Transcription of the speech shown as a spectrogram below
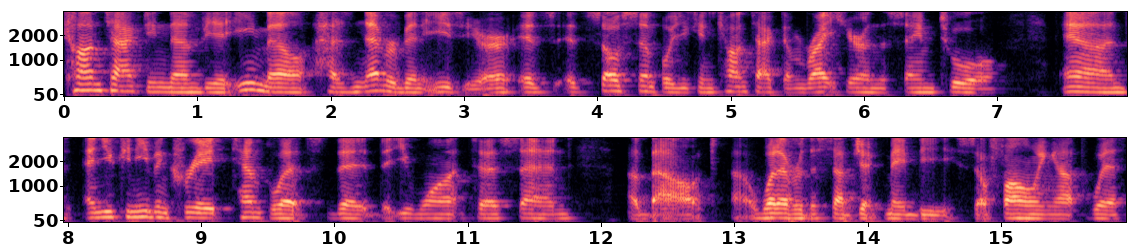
contacting them via email has never been easier. It's it's so simple. You can contact them right here in the same tool, and and you can even create templates that that you want to send about uh, whatever the subject may be. So following up with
